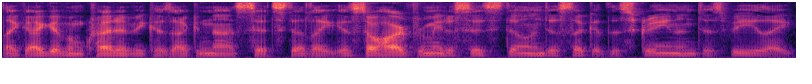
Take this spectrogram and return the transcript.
like i give them credit because i cannot sit still like it's so hard for me to sit still and just look at the screen and just be like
